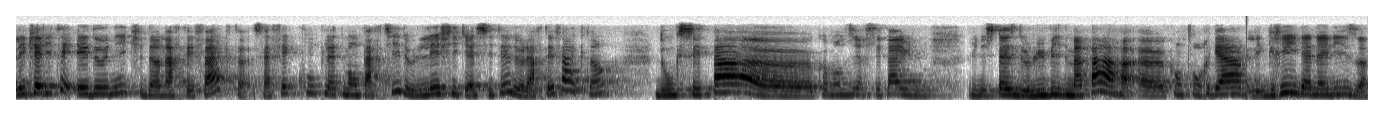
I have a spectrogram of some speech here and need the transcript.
Les qualités hédoniques d'un artefact, ça fait complètement partie de l'efficacité de l'artefact. Hein. Donc c'est pas, comment dire, c'est pas une, une espèce de lubie de ma part euh, quand on regarde les grilles d'analyse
